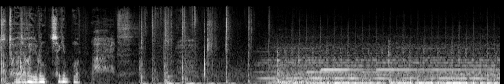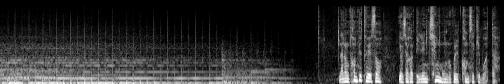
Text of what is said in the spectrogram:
저, 저 여자가 읽은 책이 뭐 나는 컴퓨터에서 여자가 빌린 책 목록을 검색해 보았다.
